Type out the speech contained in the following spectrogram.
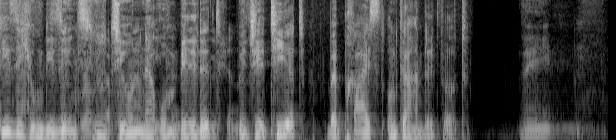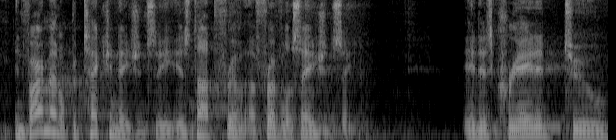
die sich um diese Institutionen herum bildet, budgetiert, bepreist und gehandelt wird. Environmental Protection Agency is not friv a frivolous agency. It is created to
